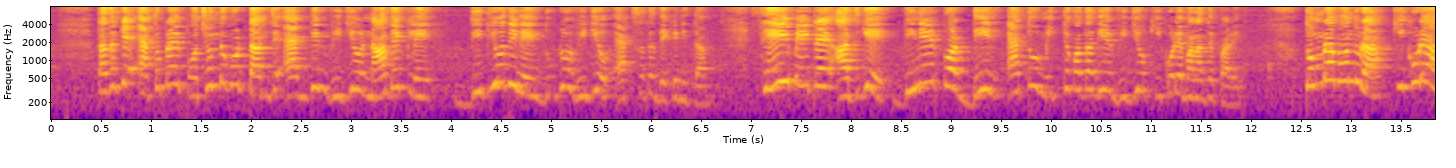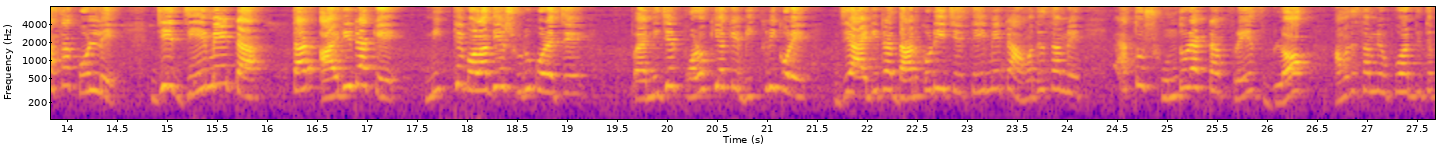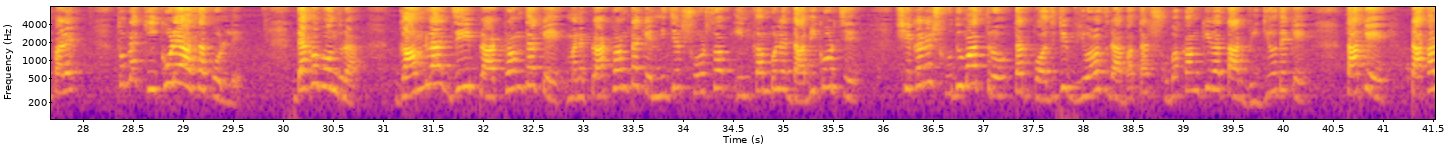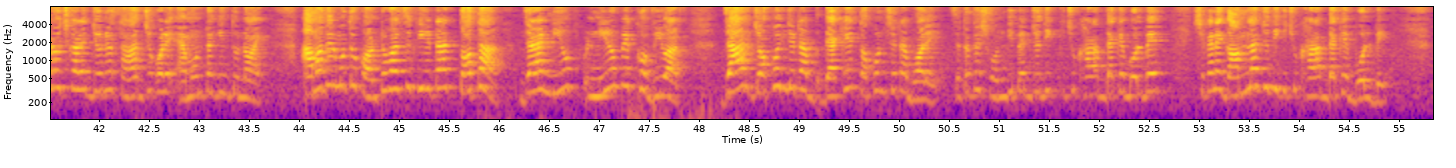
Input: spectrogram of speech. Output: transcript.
তাদেরকে এতটাই পছন্দ করতাম যে একদিন ভিডিও না দেখলে দ্বিতীয় দিনে দুটো ভিডিও একসাথে দেখে নিতাম। সেই মেয়েটাই আজকে দিনের পর দিন এত মিথ্যে কথা দিয়ে ভিডিও কি করে বানাতে পারে? তোমরা বন্ধুরা কি করে আশা করলে যে যে মেয়েটা তার আইডিটাকে মিথ্যে বলা দিয়ে শুরু করেছে নিজের পরকিয়াকে বিক্রি করে যে আইডিটা দাঁড় করিয়েছে, সেই মেয়েটা আমাদের সামনে এত সুন্দর একটা ফ্রেশ ব্লগ আমাদের সামনে উপহার দিতে পারে? তোমরা কি করে আশা করলে? দেখো বন্ধুরা গামলার যেই প্ল্যাটফর্ম থাকে মানে প্ল্যাটফর্মটাকে নিজের সোর্স অফ ইনকাম বলে দাবি করছে সেখানে শুধুমাত্র তার পজিটিভ ভিউয়ার্সরা বা তার শুভাকাঙ্ক্ষীরা তার ভিডিও দেখে তাকে টাকা রোজগারের জন্য সাহায্য করে এমনটা কিন্তু নয়। আমাদের মতো কন্ট্রোভার্সি ক্রিয়েটার তথা যারা নিরপেক্ষ ভিউয়ার্স যার যখন যেটা দেখে তখন সেটা বলে। সেটাতে সন্দীপের যদি কিছু খারাপ দেখে বলবে, সেখানে গামলা যদি কিছু খারাপ দেখে বলবে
